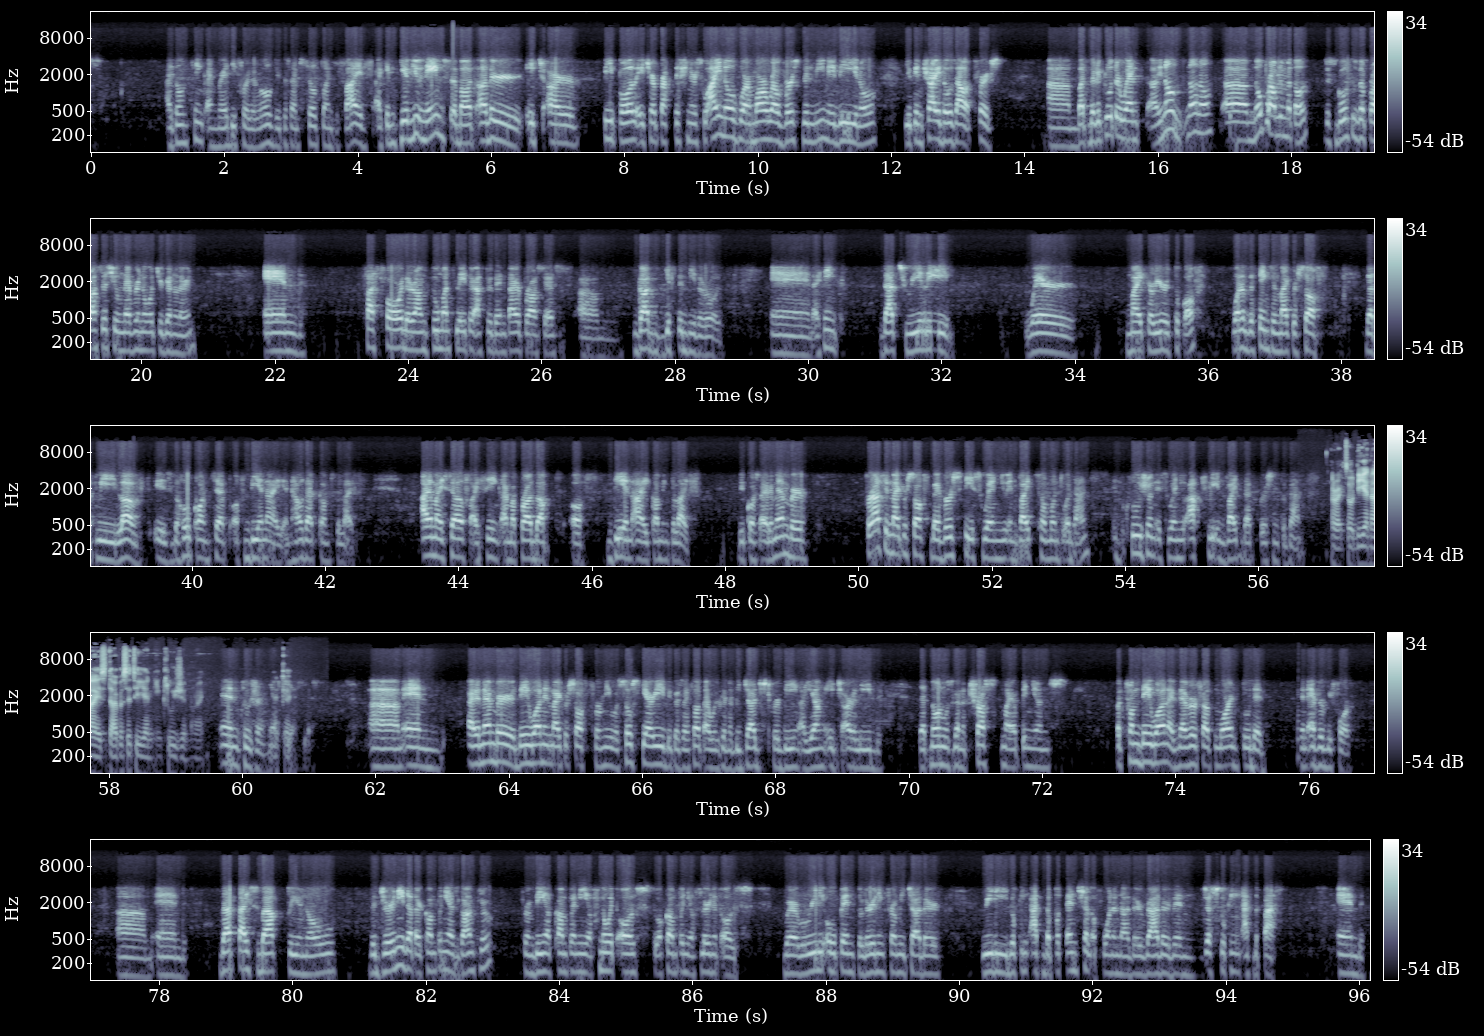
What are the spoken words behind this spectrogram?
I don't think I'm ready for the role because I'm still 25. I can give you names about other HR people, HR practitioners who I know who are more well versed than me. Maybe, you know, you can try those out first. Um, but the recruiter went, uh, you know, no, no, uh, no problem at all just go through the process. You'll never know what you're gonna learn. And fast forward around two months later, after the entire process, um, God gifted me the role, and I think that's really where my career took off. One of the things in Microsoft that we loved is the whole concept of DNI and how that comes to life. I myself, I think I'm a product of DNI coming to life because I remember for us in Microsoft, diversity is when you invite someone to a dance. Inclusion is when you actually invite that person to dance. All right. So DNI is diversity and inclusion, right? And inclusion, yes, okay. yes, yes. Um, and I remember day one in Microsoft for me was so scary because I thought I was going to be judged for being a young HR lead, that no one was going to trust my opinions. But from day one, I've never felt more included than ever before. Um, and that ties back to, you know, the journey that our company has gone through from being a company of know it alls to a company of learn it alls, where we're really open to learning from each other, really looking at the potential of one another rather than just looking at the past. And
